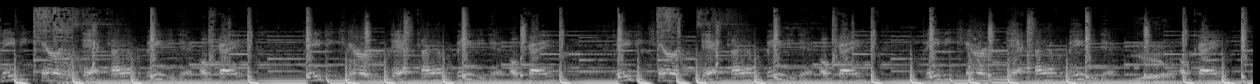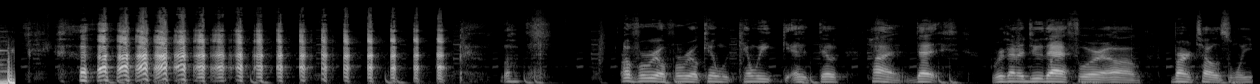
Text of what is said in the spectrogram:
Baby carrot dick. I have a baby dick, okay? Baby carrot dick. I have a baby dick, okay? Baby carrot dick. I have a baby dick, okay? Baby carrot dick. I have a baby dick, okay? oh, for real, for real. Can we? Can we? Uh, hi, that we're gonna do that for um burnt toast. When you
